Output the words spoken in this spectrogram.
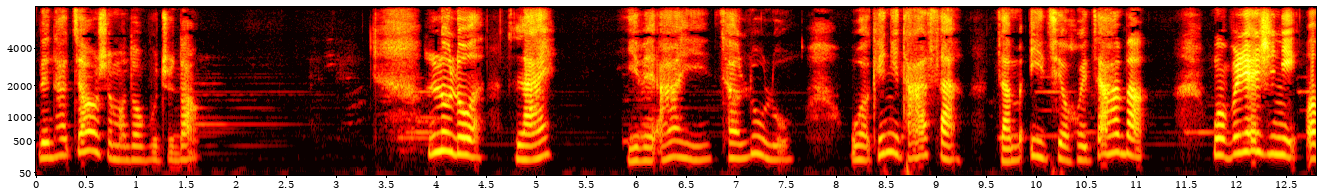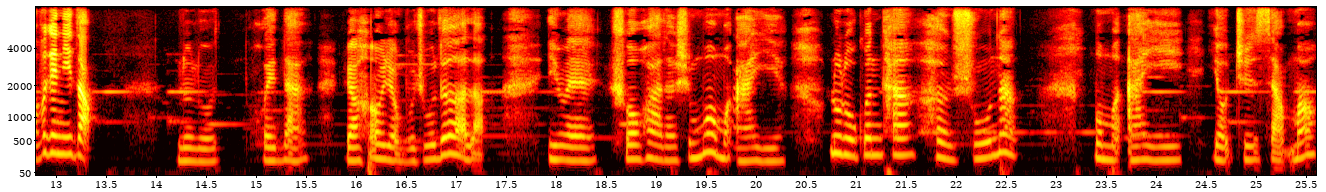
连他叫什么都不知道。露露，来。一位阿姨叫露露，我给你打伞，咱们一起回家吧。我不认识你，我不跟你走。露露回答，然后忍不住乐了，因为说话的是默默阿姨。露露跟她很熟呢。默默阿姨有只小猫，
